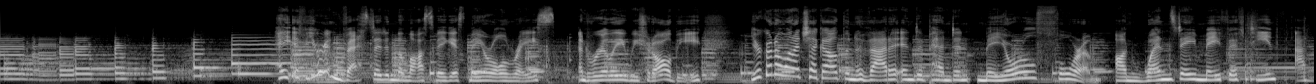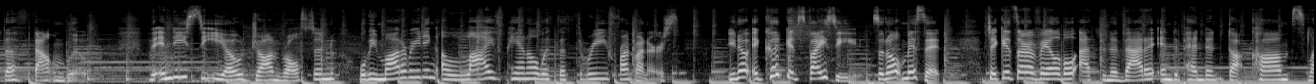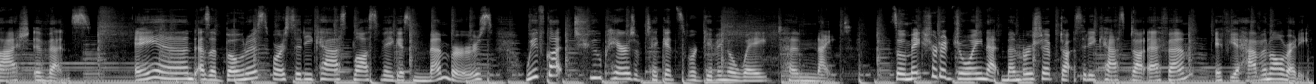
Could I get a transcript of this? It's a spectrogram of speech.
Hey, if you're invested in the Las Vegas mayoral race, and really we should all be, you're going to want to check out the Nevada Independent Mayoral Forum on Wednesday, May 15th at the Fontainebleau. The Indy CEO, Jon Ralston, will be moderating a live panel with the three frontrunners. You know, it could get spicy, so don't miss it. Tickets are available at thenevadaindependent.com slash events. And as a bonus for CityCast Las Vegas members, we've got two pairs of tickets we're giving away tonight. So make sure to join at membership.citycast.fm if you haven't already.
